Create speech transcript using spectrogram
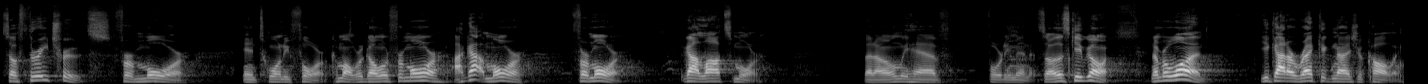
So, three truths for more in 24. Come on, we're going for more. I got more for more. I got lots more, but I only have 40 minutes. So let's keep going. Number one, you got to recognize your calling.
